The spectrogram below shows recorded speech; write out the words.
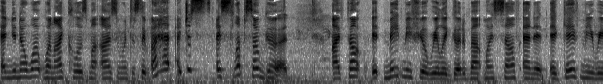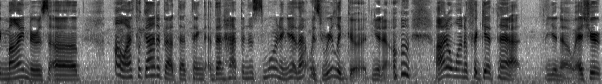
And you know what? When I closed my eyes and went to sleep, I had I just I slept so good. I felt it made me feel really good about myself and it, it gave me reminders of Oh, I forgot about that thing that happened this morning. Yeah, that was really good, you know. I don't want to forget that, you know, as you're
